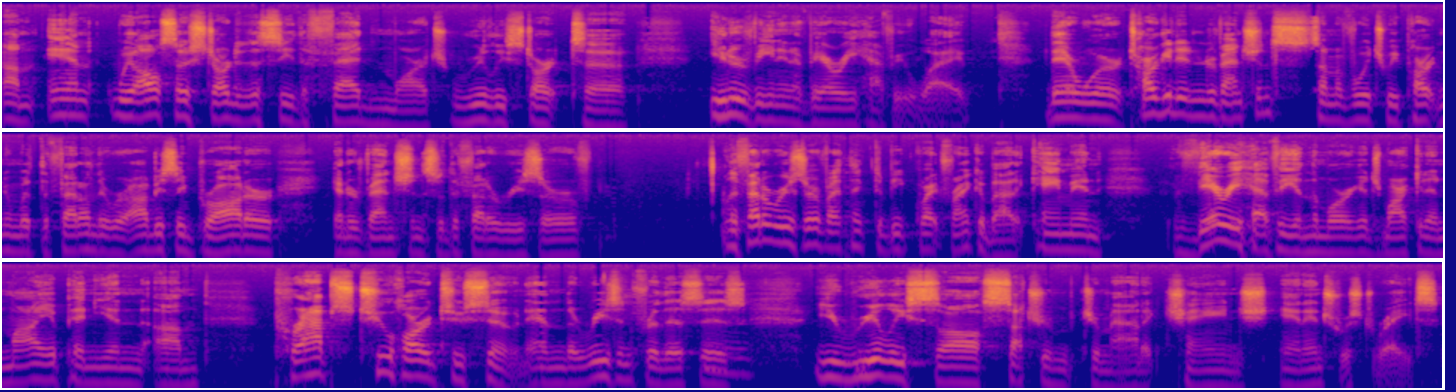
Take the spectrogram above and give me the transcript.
Um, and we also started to see the Fed in March really start to intervene in a very heavy way. There were targeted interventions, some of which we partnered with the Fed on. There were obviously broader interventions of the Federal Reserve. The Federal Reserve, I think, to be quite frank about it, came in very heavy in the mortgage market, in my opinion, um, perhaps too hard too soon. And the reason for this is mm. you really saw such a dramatic change in interest rates.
